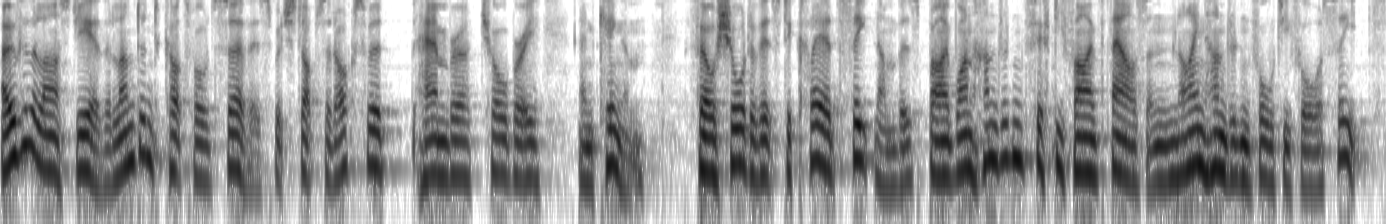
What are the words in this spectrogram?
Over the last year, the London to Cotswold service, which stops at Oxford, Hanborough, Charlbury, and Kingham, fell short of its declared seat numbers by 155,944 seats.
